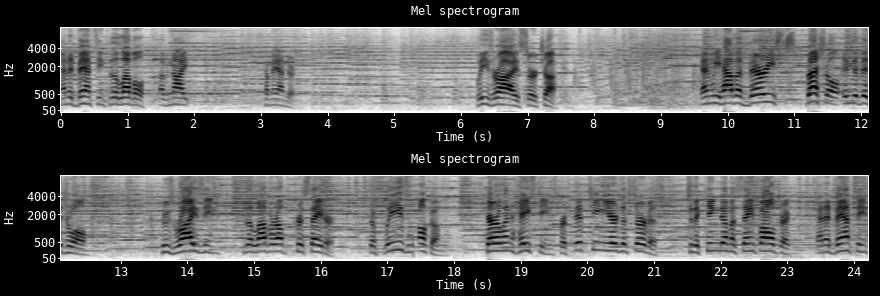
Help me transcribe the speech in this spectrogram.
and advancing to the level of Knight Commander. Please rise, Sir Chuck. And we have a very special individual who's rising to the level of Crusader. So please welcome Carolyn Hastings for 15 years of service to the Kingdom of St. Baldrick and advancing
